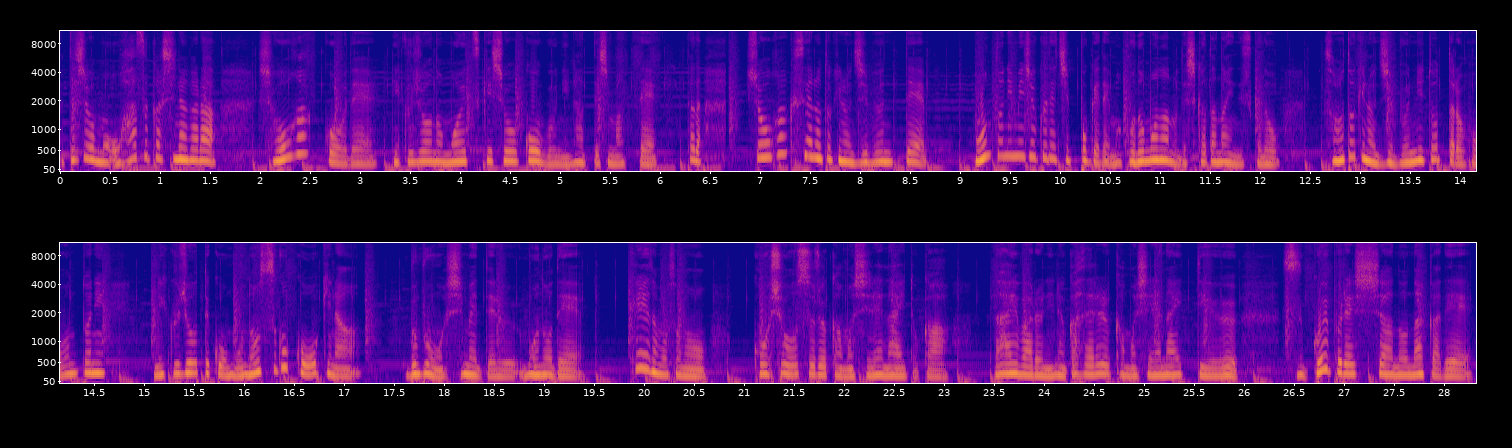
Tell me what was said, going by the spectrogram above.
私はもうお恥ずかしながら小学校で陸上の燃え尽き症候群になってしまってただ小学生の時の自分って本当に未熟でちっぽけで、まあ、子供なので仕方ないんですけどその時の自分にとったら本当に陸上ってこうものすごく大きな部分を占めてるものでけれどもその故障するかもしれないとかライバルに抜かされるかもしれないっていうすっごいプレッシャーの中で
